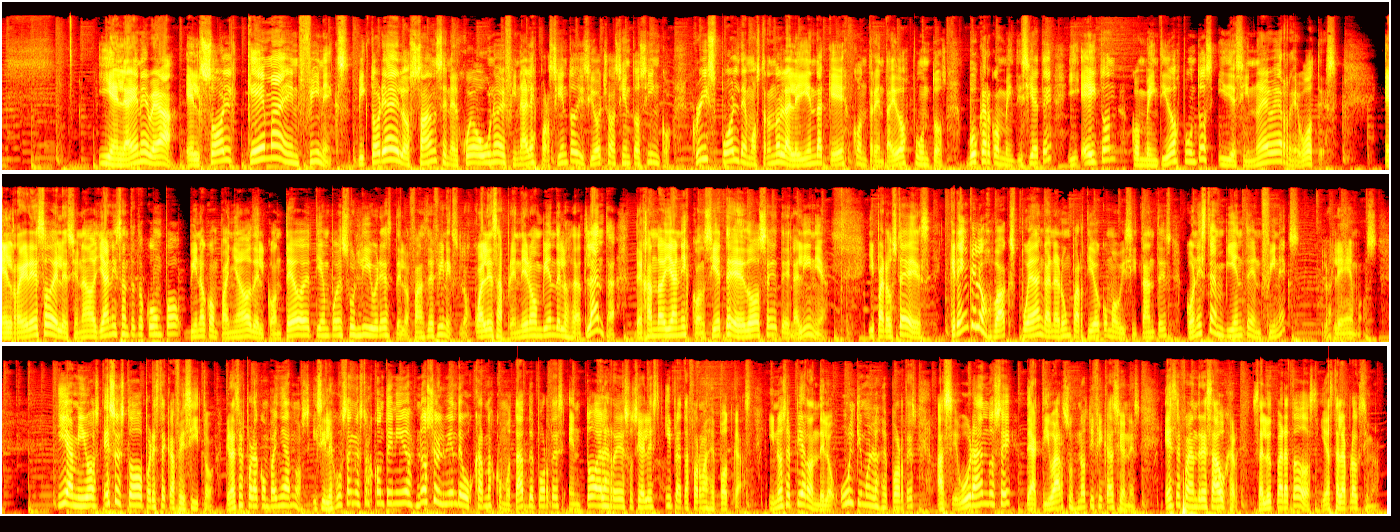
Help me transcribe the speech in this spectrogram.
Y en la NBA, el sol quema en Phoenix. Victoria de los Suns en el juego 1 de finales por 118 a 105. Chris Paul demostrando la leyenda que es con 32 puntos. Booker con 27 y Ayton con 22 puntos y 19 rebotes. El regreso del lesionado Giannis Antetokounmpo vino acompañado del conteo de tiempo en sus libres de los fans de Phoenix, los cuales aprendieron bien de los de Atlanta, dejando a Giannis con 7 de 12 de la línea. Y para ustedes, ¿creen que los Bucks puedan ganar un partido como visitantes con este ambiente en Phoenix? Los leemos. Y amigos, eso es todo por este cafecito. Gracias por acompañarnos y si les gustan nuestros contenidos, no se olviden de buscarnos como Tap Deportes en todas las redes sociales y plataformas de podcast. Y no se pierdan de lo último en los deportes, asegurándose de activar sus notificaciones. Este fue Andrés Auger. Salud para todos y hasta la próxima.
